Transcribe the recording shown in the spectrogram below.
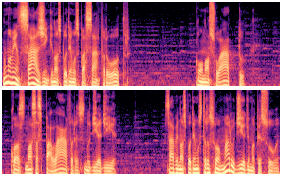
numa mensagem que nós podemos passar para o outro, com o nosso ato, com as nossas palavras no dia a dia. Sabe, nós podemos transformar o dia de uma pessoa,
